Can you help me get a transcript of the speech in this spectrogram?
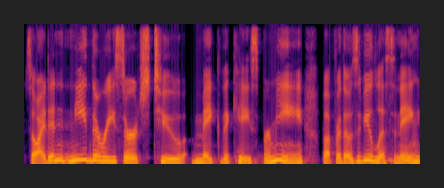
So I didn't need the research to make the case for me, but for those of you listening,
